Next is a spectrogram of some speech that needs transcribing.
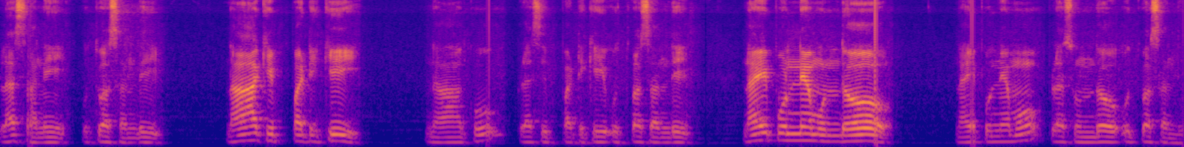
ప్లస్ అని. ఉత్వ సంధి. నాకిప్పటికీ నాకు ప్లస్ ఇప్పటికీ ఉత్పసంది నైపుణ్యం ఉందో నైపుణ్యము ప్లస్ ఉందో ఉత్పసంది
